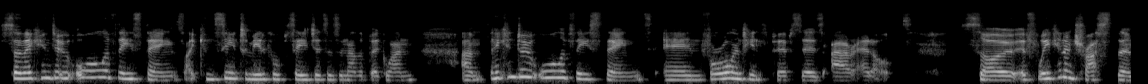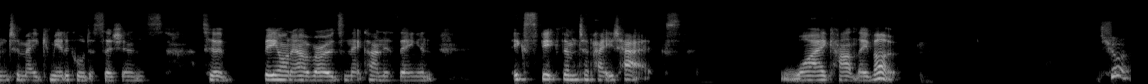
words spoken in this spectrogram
so they can do all of these things, like consent to medical procedures is another big one. Um, they can do all of these things, and for all intents and purposes, are adults. So if we can entrust them to make medical decisions, to be on our roads and that kind of thing, and expect them to pay tax, why can't they vote? Sure.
